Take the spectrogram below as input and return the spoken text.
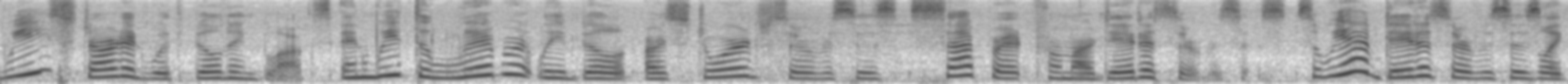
we started with building blocks, and we deliberately built our storage services separate from our data services. So we have data services like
